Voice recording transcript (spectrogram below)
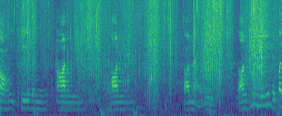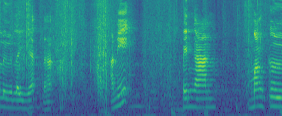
กล่องอีกทีหนึ่งตอนตอนตอนไหนดี ตอนที่นี้หรือประลืนอะไรอย่างเงี้ยนะฮะอันนี้เป็นงานมังกือ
